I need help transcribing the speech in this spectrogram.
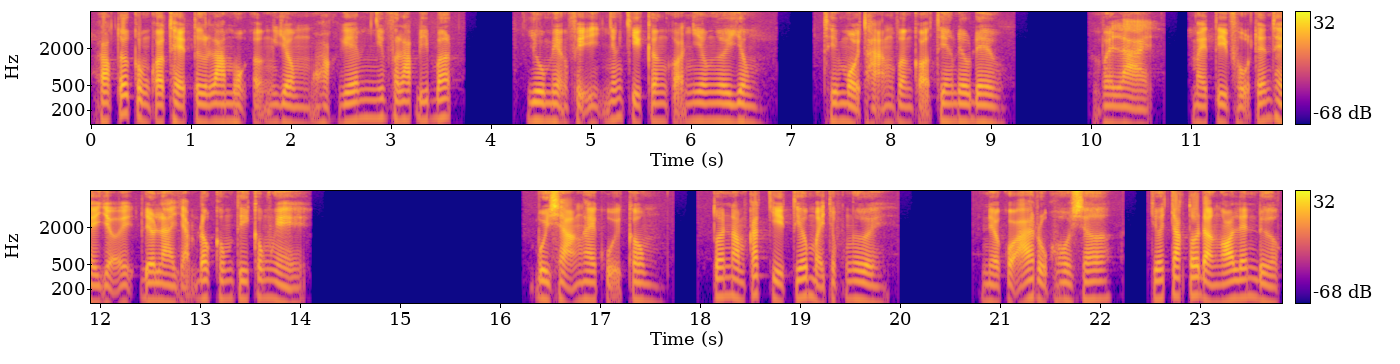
Hoặc tôi cũng có thể tự làm một ứng dụng hoặc game như Flappy Bird. Dù miễn phí nhưng chỉ cần có nhiều người dùng, thì mỗi tháng vẫn có tiền đều đều. Với lại, mấy tỷ phú trên thế giới đều là giám đốc công ty công nghệ. Buổi sáng ngày cuối cùng, tôi nằm cách chỉ tiêu mấy chục người. Nếu có ai rút hồ sơ, chưa chắc tôi đã ngói lên được.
